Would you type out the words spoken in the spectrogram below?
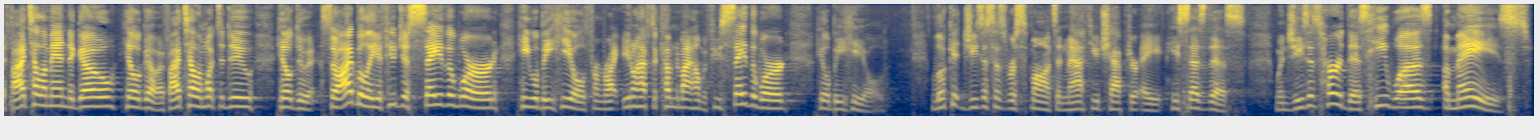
If I tell a man to go, he'll go. If I tell him what to do, he'll do it. So I believe if you just say the word, he will be healed from right. You don't have to come to my home. If you say the word, he'll be healed. Look at Jesus' response in Matthew chapter 8. He says this When Jesus heard this, he was amazed.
